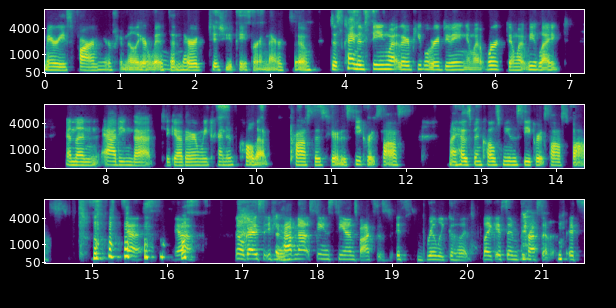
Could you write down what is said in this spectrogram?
Mary's Farm you're familiar with, and mm. their tissue paper in there. So just kind of seeing what other people were doing and what worked and what we liked, and then adding that together. And we kind of call that process here the secret sauce. My husband calls me the secret sauce boss. yes. Yeah. No, guys, if you have not seen Sian's boxes, it's really good. Like it's impressive. It's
